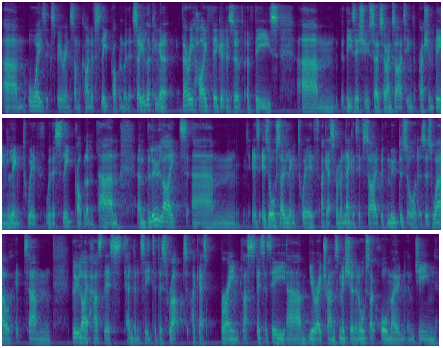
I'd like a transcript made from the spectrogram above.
um, always experience some kind of sleep problem with it. So you're looking at very high figures of, of these um, these issues. So so anxiety and depression being linked with with a sleep problem. Um, and blue light um, is is also linked with, I guess, from a negative side, with mood disorders as well. It um, blue light has this tendency to disrupt, I guess, brain plasticity, um, neurotransmission, and also hormone and gene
